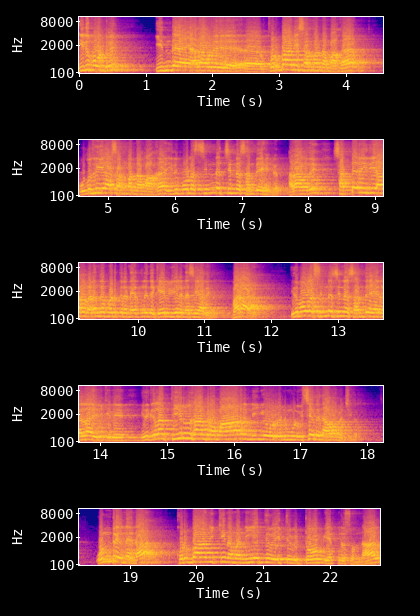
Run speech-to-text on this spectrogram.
இது போன்று இந்த அதாவது குர்பானி சம்பந்தமாக உதுகியா சம்பந்தமாக இது போல சின்ன சின்ன சந்தேகங்கள் அதாவது சட்ட ரீதியாக விளங்கப்படுத்துற நேரத்தில் இந்த கேள்விகள் என்ன செய்யாது? வராது. இது போல சின்ன சின்ன சந்தேகங்கள்லாம் இருக்குது. இதுக்கெல்லாம் தீர்வு காண்ற மாதிரி நீங்க ஒரு ரெண்டு மூணு விஷயத்தை ஞாபகம் வச்சுக்கணும். ஒன்று என்னன்னா குர்பானிக்கு நம்ம நியத்து வைத்து விட்டோம் என்று சொன்னால்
